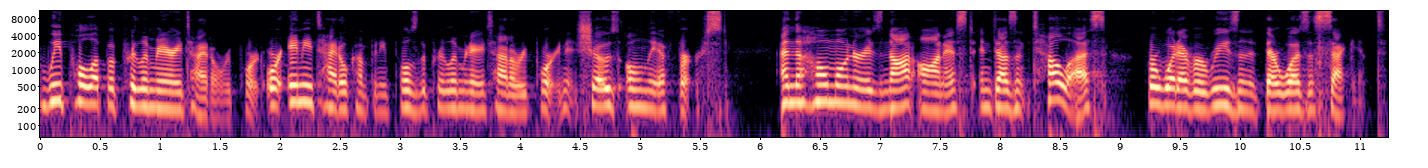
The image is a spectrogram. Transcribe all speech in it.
We pull up a preliminary title report, or any title company pulls the preliminary title report, and it shows only a first. And the homeowner is not honest and doesn't tell us, for whatever reason, that there was a second.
